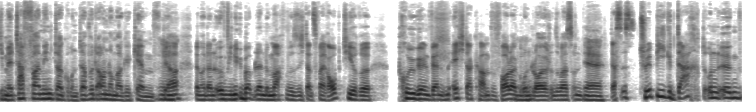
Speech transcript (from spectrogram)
die Metapher im Hintergrund, da wird auch nochmal gekämpft, Mhm. ja. Wenn man dann irgendwie eine Überblende macht, wo sich dann zwei Raubtiere prügeln, während ein echter Kampf im Vordergrund Mhm. läuft und sowas. Und Ja. das ist trippy gedacht und irgendwie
